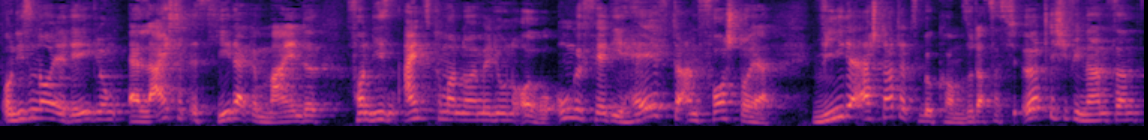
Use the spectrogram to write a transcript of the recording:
und diese neue Regelung erleichtert es jeder Gemeinde von diesen 1,9 Millionen Euro ungefähr die Hälfte an Vorsteuer wieder erstattet zu bekommen, sodass das örtliche Finanzamt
